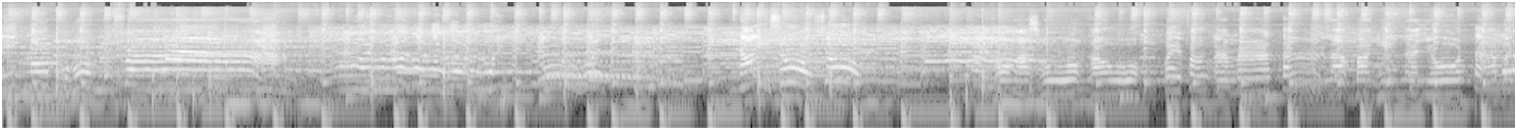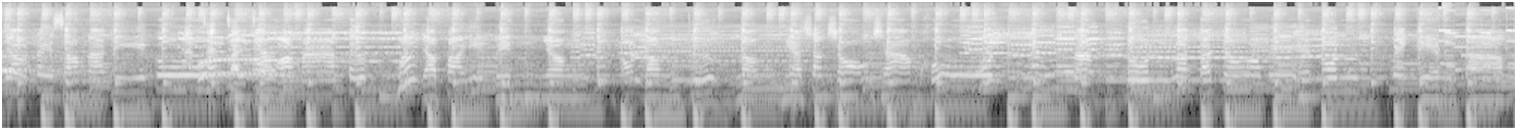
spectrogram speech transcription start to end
ลิงลมห่มฟ้าน้อยสู้สู้คงอาสู้เขาไปฟังอา มาตึกมันจะไปเป็นหยังเอาลังกึกลังเฮียชักช่องชามคนะโดนละกะจอไม่นนแม่เกณฑ์ตาม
